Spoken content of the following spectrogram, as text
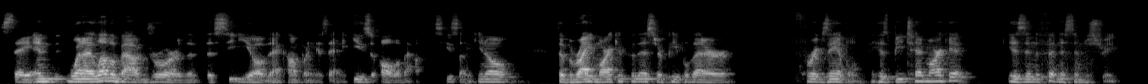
say. And what I love about Dror, the, the CEO of that company, is that he's all about this. He's like, you know, the right market for this are people that are, for example, his beachhead market is in the fitness industry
